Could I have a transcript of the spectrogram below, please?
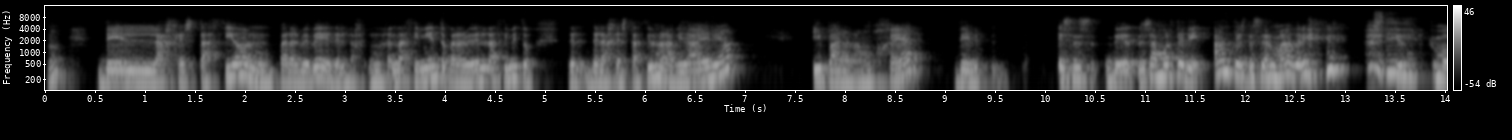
¿no? De la gestación para el bebé, del nacimiento, para el bebé del nacimiento, de, la gestación a la vida aérea, y para la mujer, de, de esa muerte de antes de ser madre, que es como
